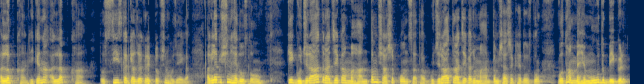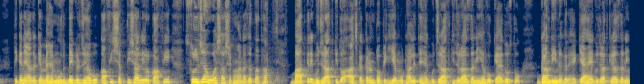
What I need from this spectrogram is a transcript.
अलब खां, ठीक है ना? अलब खां। तो सी इसका क्या हो जाएगा? करेक्ट ऑप्शन हो जाएगा। अगला क्वेश्चन है दोस्तों, कि गुजरात राज्य का महानतम शासक कौन सा था? गुजरात राज्य का जो महानतम शासक है दोस्तों, वो था महमूद बेगड़। ठीक है ना? याद रखिए, महमूद बेगड़ जो है वो काफ़ी शक्तिशाली और काफ़ी सुलझा हुआ शासक माना जाता था। बात करें गुजरात की तो आज का करंट टॉपिक ही हम उठा लेते हैं। गुजरात की जो राजधानी है वो क्या है दोस्तों? गांधीनगर है। क्या है गुजरात की राजधानी?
